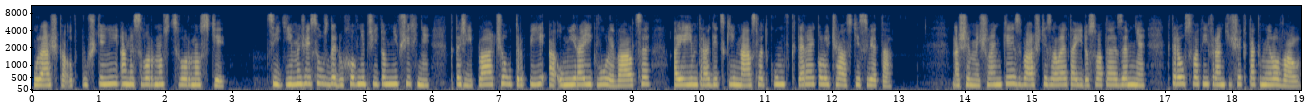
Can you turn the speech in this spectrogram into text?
urážka odpuštění a nesvornost svornosti. Cítíme, že jsou zde duchovně přítomní všichni, kteří pláčou, trpí a umírají kvůli válce a jejím tragickým následkům v kterékoliv části světa. Naše myšlenky zvláště zalétají do svaté země, kterou svatý František tak miloval.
